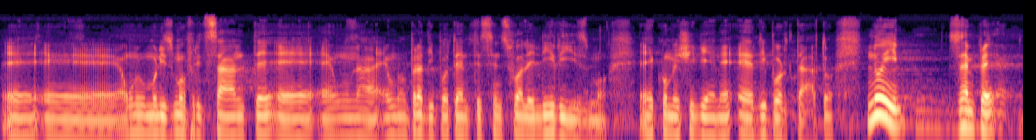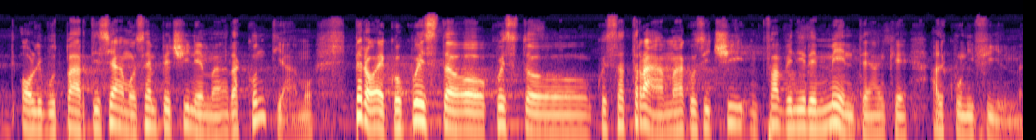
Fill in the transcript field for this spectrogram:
eh, eh, un umorismo frizzante, eh, è, una- è un'opera di potente sensuale lirismo, eh, come ci viene eh, riportato. Noi sempre Hollywood Party siamo, sempre cinema raccontiamo, però ecco questo- questo- questa trama così ci fa venire in mente anche alcuni film.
